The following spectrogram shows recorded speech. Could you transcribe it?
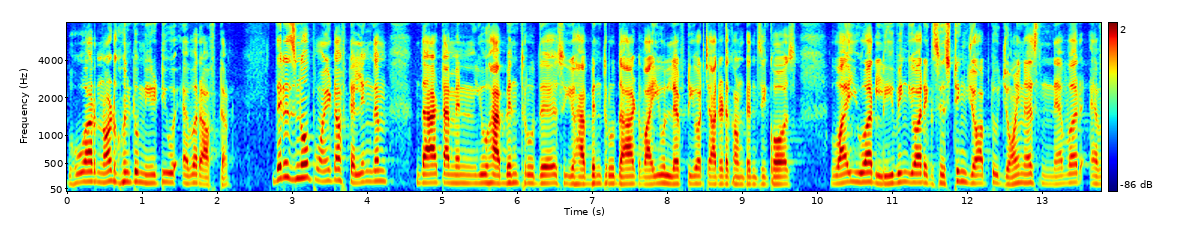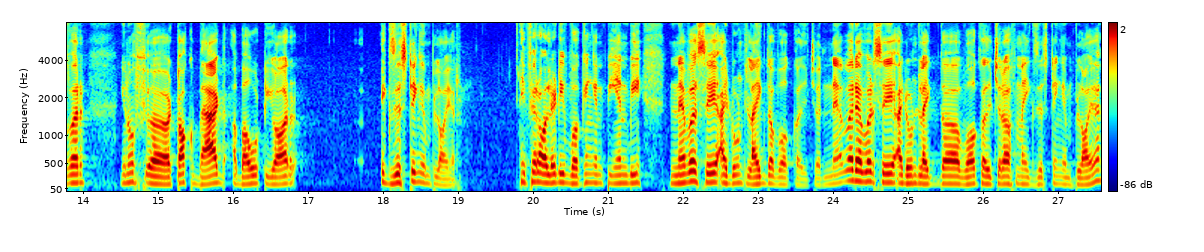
who are not going to meet you ever after. There is no point of telling them that, I mean, you have been through this, you have been through that, why you left your chartered accountancy course why you are leaving your existing job to join us never ever you know uh, talk bad about your existing employer. If you're already working in pnb never say i don't like the work culture. Never ever say i don't like the work culture of my existing employer.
